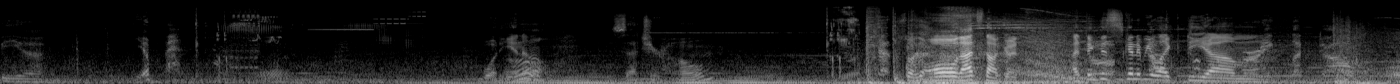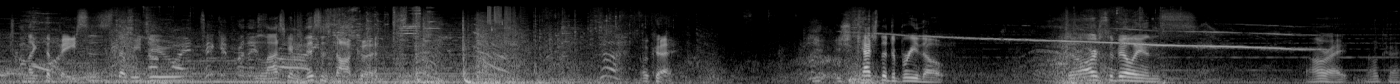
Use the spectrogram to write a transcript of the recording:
be a. Yep. What do you know? Is that your home? So, oh, that's not good. I think this is gonna be like the um, like the bases that we do Buy a ticket for in the last game. This is not good. Okay. You, you should catch the debris though. There are civilians. All right. Okay.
